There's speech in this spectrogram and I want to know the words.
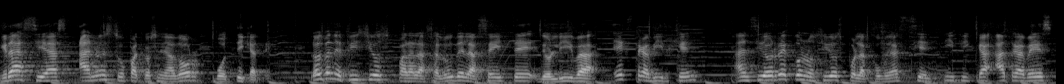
gracias a nuestro patrocinador Botícate. Los beneficios para la salud del aceite de oliva extra virgen han sido reconocidos por la comunidad científica a través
